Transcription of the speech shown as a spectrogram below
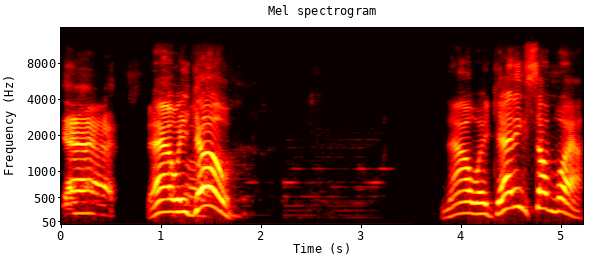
Yeah. There we Oh. go. Now we're getting somewhere.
